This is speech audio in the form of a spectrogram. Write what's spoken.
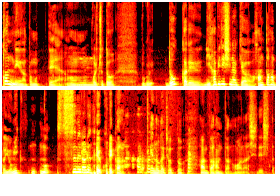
かんねえなと思って、うん。これちょっと、僕、どっかでリハビリしなきゃ、ハンターハンター読み、もう進められないよ、これから。っていうのがちょっと、ハンターハンターのお話でした。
